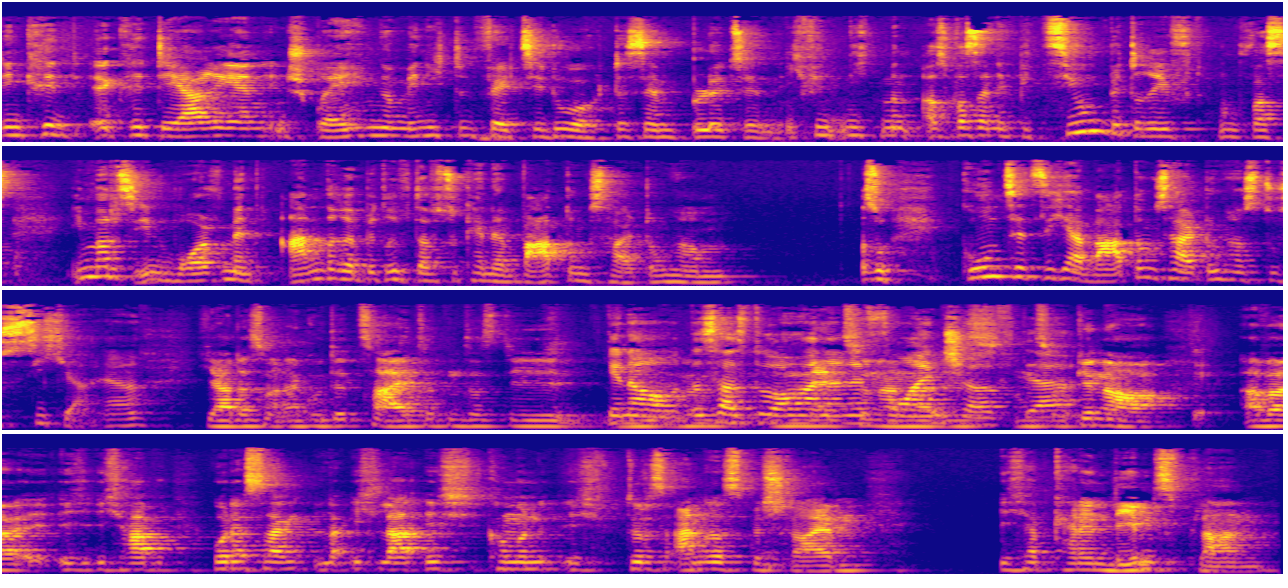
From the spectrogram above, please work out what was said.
den äh, Kriterien entsprechen und wenn nicht, dann fällt sie durch. Das ist ein Blödsinn. Ich finde nicht, man, also was eine Beziehung betrifft und was immer das Involvement anderer betrifft, darfst du keine Erwartungshaltung haben. Also grundsätzliche Erwartungshaltung hast du sicher, ja. Ja, dass man eine gute Zeit hat und dass die. Genau, das hast du auch an einer Freundschaft, ja. So. Genau. Aber ich, ich habe, oder sagen, ich, la- ich, komme, ich tue das anderes beschreiben. Ich habe keinen Lebensplan.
